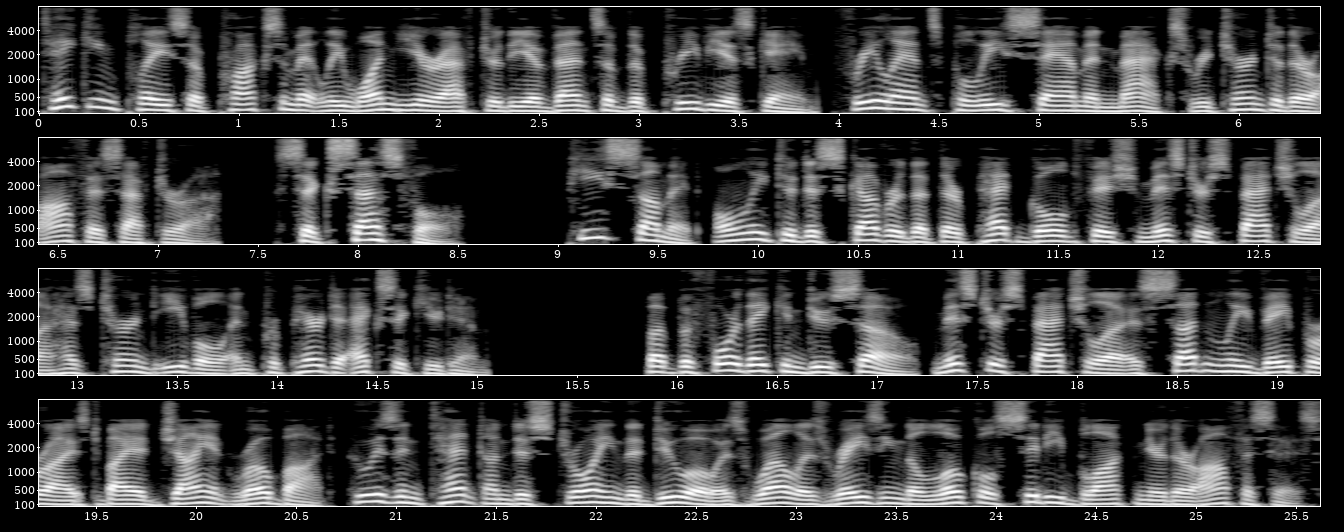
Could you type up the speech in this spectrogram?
Taking place approximately one year after the events of the previous game, freelance police Sam and Max return to their office after a «successful» peace summit, only to discover that their pet goldfish Mr. Spatula has turned evil and prepare to execute him. But before they can do so, Mr. Spatula is suddenly vaporized by a giant robot, who is intent on destroying the duo as well as raising the local city block near their offices.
